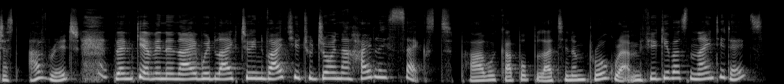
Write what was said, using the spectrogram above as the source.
just average, then Kevin and I would like to invite you to join our highly sexed Power Couple Platinum program. If you give us 90 days,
